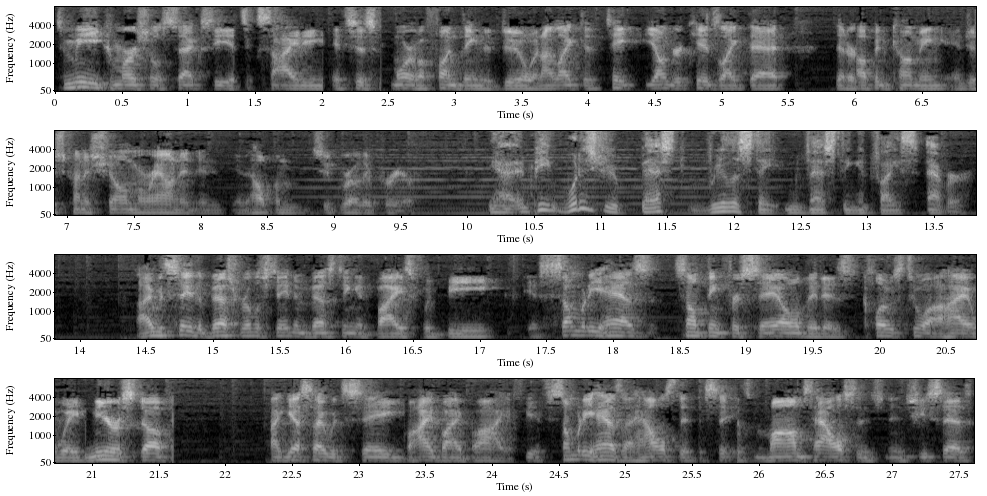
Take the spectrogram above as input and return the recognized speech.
To me, commercial sexy. It's exciting. It's just more of a fun thing to do. And I like to take younger kids like that that are up and coming and just kind of show them around and, and, and help them to grow their career. Yeah. And Pete, what is your best real estate investing advice ever? I would say the best real estate investing advice would be if somebody has something for sale that is close to a highway, near stuff, I guess I would say buy, buy, buy. If, if somebody has a house that is mom's house and, and she says,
